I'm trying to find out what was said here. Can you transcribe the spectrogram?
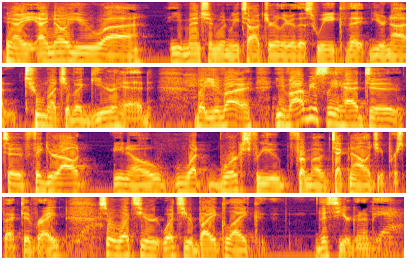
You know, I, I know you. Uh, you mentioned when we talked earlier this week that you're not too much of a gearhead, but you've uh, you've obviously had to to figure out you know what works for you from a technology perspective, right? Yeah. So what's your what's your bike like this year going to be? Yeah.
